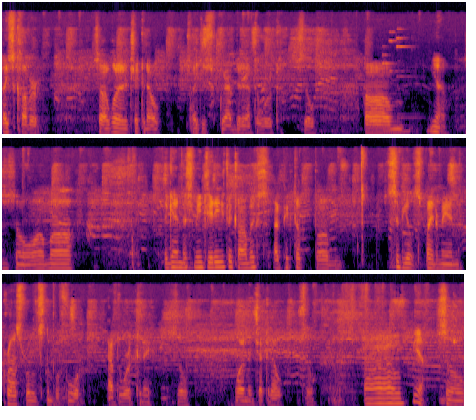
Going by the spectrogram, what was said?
Nice cover. So I wanted to check it out. So I just grabbed it after work. So, um, yeah. So, um, uh, again, this is me, JD3 Comics. I picked up, um, Symbiote Spider-Man Crossroads number four after work today. So wanted to check it out. So um yeah, so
